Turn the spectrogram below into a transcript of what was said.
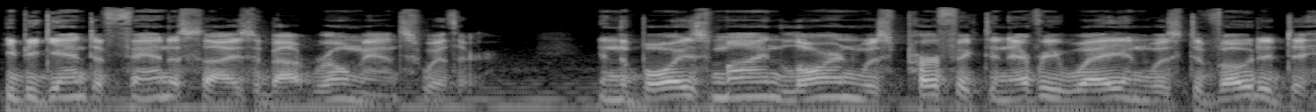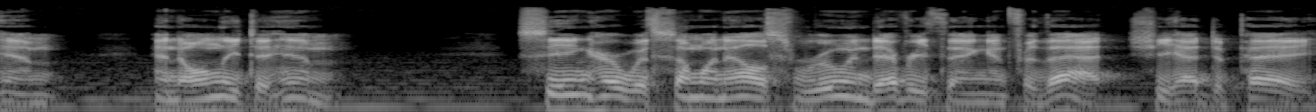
he began to fantasize about romance with her. In the boy's mind, Lauren was perfect in every way and was devoted to him, and only to him. Seeing her with someone else ruined everything, and for that, she had to pay.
